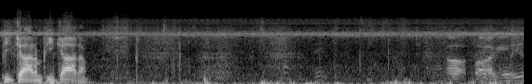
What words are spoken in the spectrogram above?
Pete got him. Pete got him. Oh, foggy.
